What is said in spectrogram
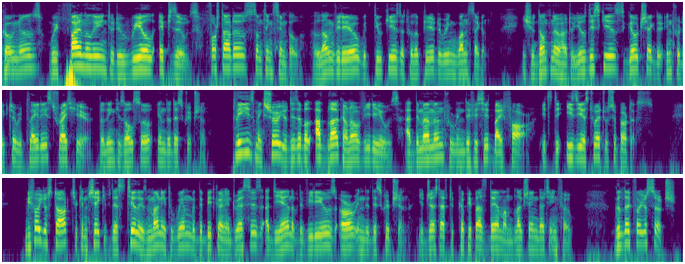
Bitcoiners, we're finally into the real episodes. For starters, something simple. A long video with two keys that will appear during one second. If you don't know how to use these keys, go check the introductory playlist right here. The link is also in the description. Please make sure you disable adblock on our videos. At the moment we're in deficit by far. It's the easiest way to support us. Before you start, you can check if there still is money to win with the Bitcoin addresses at the end of the videos or in the description. You just have to copy paste them on blockchain.info. Good luck for your search!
